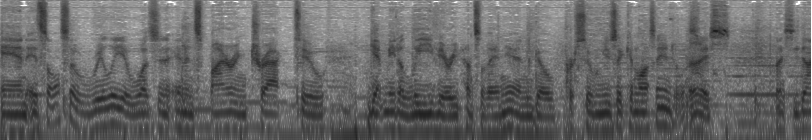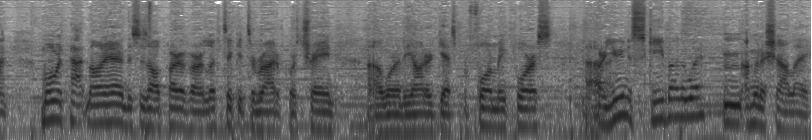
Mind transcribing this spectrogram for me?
And it's also really, it was an, an inspiring track to get me to leave Erie, Pennsylvania and go pursue music in Los Angeles. Nice. Nicely done. More with Pat Monahan. This is all part of our lift ticket to ride, of course, Train, uh, one of the honored guests performing for us. Uh, Are you going to ski, by the way? mm, I'm going to chalet.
